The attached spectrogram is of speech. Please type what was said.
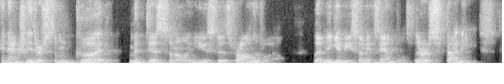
and actually there's some good medicinal uses for olive oil. Let me give you some examples. There are studies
